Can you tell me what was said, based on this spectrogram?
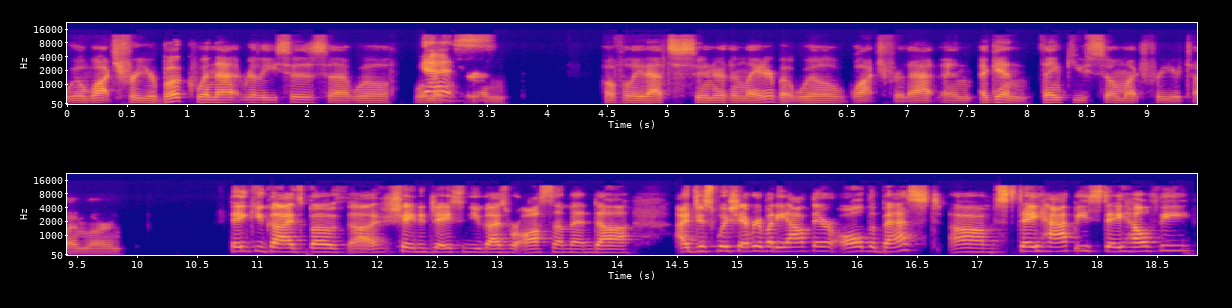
We'll watch for your book when that releases. Uh, we'll we'll make sure and hopefully that's sooner than later, but we'll watch for that. And again, thank you so much for your time, Lauren. Thank you guys both, uh, Shane and Jason. You guys were awesome, and uh, I just wish everybody out there all the best. Um, stay happy, stay healthy,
